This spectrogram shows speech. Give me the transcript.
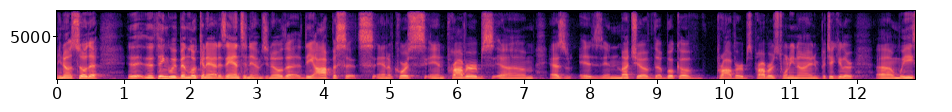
you know, so the the thing we've been looking at is antonyms, you know, the, the opposites. And of course, in Proverbs, um, as is in much of the book of Proverbs, Proverbs 29 in particular, um, we,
